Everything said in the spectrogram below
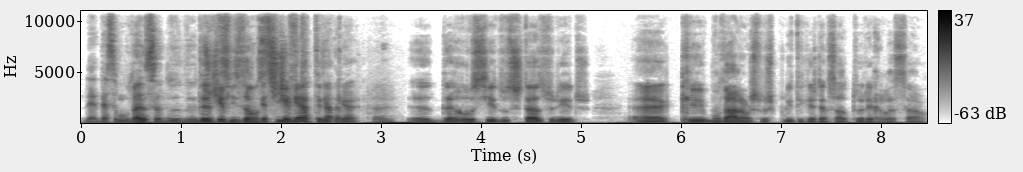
dessa mudança de, de, da de decisão simétrica da Rússia e dos Estados Unidos que mudaram as suas políticas nessa altura em relação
